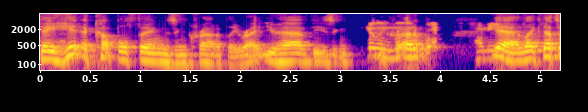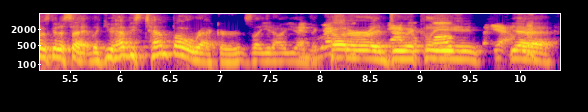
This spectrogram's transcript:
they hit a couple things incredibly, right? You have these incredible. I mean, yeah, like that's what I was gonna say. Like you have these tempo records, like you know, you have the cutter and do it clean, yeah. yeah,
